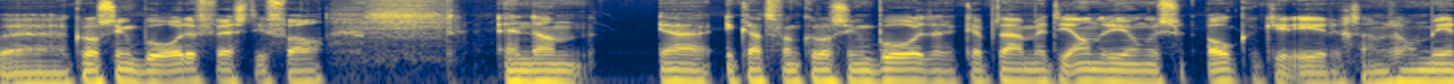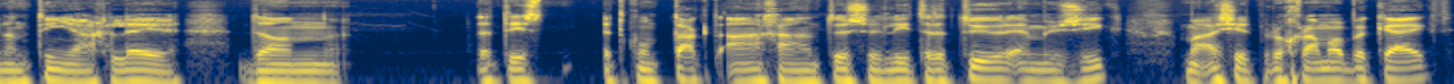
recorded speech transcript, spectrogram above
uh, Crossing Border Festival. En dan, ja, ik had van Crossing Border, ik heb daar met die andere jongens ook een keer eerder gestaan, zo meer dan tien jaar geleden. Dan, dat is het contact aangaan tussen literatuur en muziek. Maar als je het programma bekijkt,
